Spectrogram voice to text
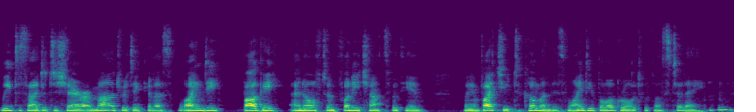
we decided to share our mad, ridiculous, windy, boggy, and often funny chats with you. We invite you to come on this windy bog road with us today. Mhm.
